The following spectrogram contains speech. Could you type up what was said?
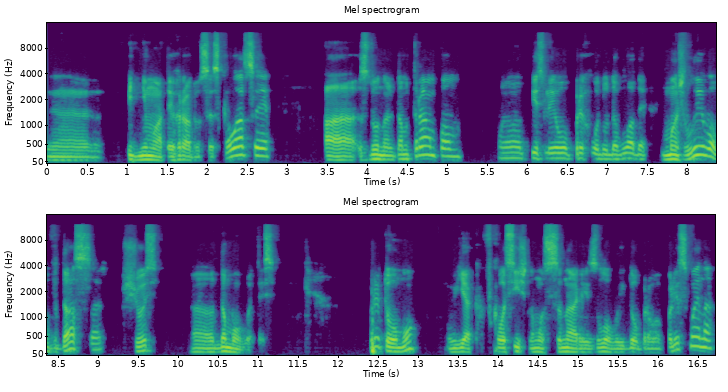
е, піднімати градус ескалації. А з Дональдом Трампом е, після його приходу до влади можливо вдасться щось е, домовитись. При тому, як в класичному сценарії злого і доброго полісмена,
